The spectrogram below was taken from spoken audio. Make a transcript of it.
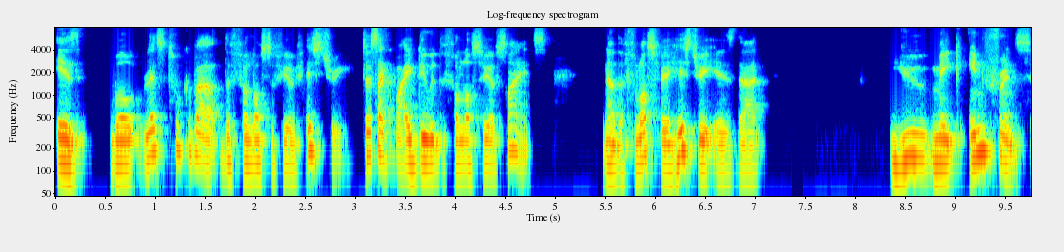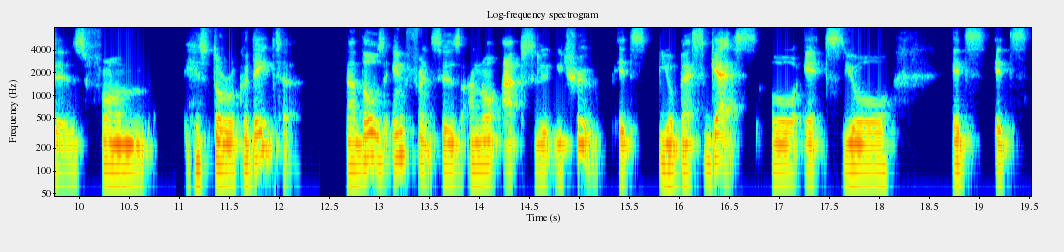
is well, let's talk about the philosophy of history, just like what I do with the philosophy of science. Now, the philosophy of history is that you make inferences from historical data. Now, those inferences are not absolutely true. It's your best guess, or it's your, it's it's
